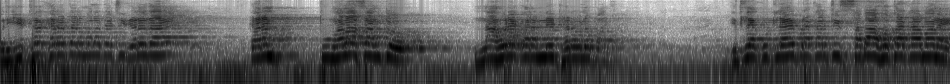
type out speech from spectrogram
पण इथं खरं तर मला त्याची गरज आहे. कारण तुम्हाला सांगतो नाहुरेकरांनी ठरवलं पाहिजे. इथल्या कुठल्याही प्रकारची सभा होता कामा नये.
